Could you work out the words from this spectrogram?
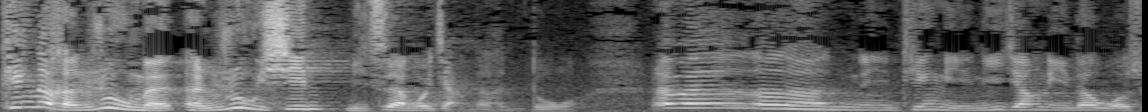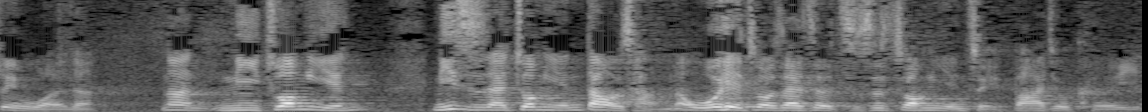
听得很入门、很入心，你自然会讲的很多。那么，你听你，你讲你的，我睡我的。那你庄严，你只在庄严道场，那我也坐在这，只是庄严嘴巴就可以，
